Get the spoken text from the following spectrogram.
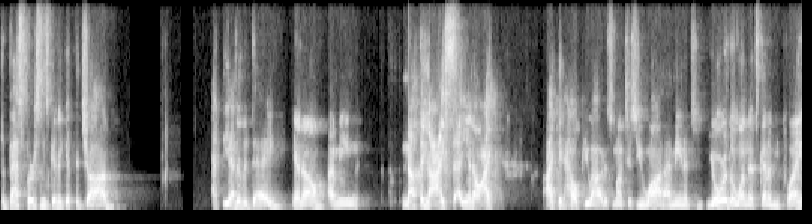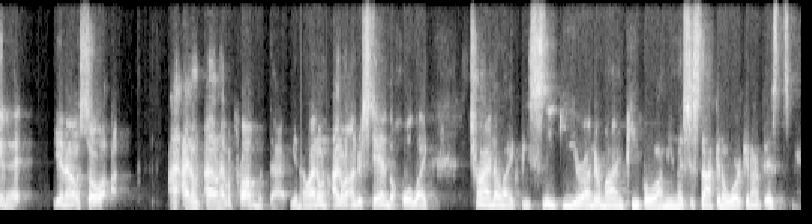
the best person's going to get the job at the end of the day. You know, I mean, nothing I say, you know, I, I could help you out as much as you want. I mean, it's you're the one that's going to be playing it, you know. So I, I, don't I don't have a problem with that. You know, I don't I don't understand the whole like trying to like be sneaky or undermine people. I mean, that's just not going to work in our business, man.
